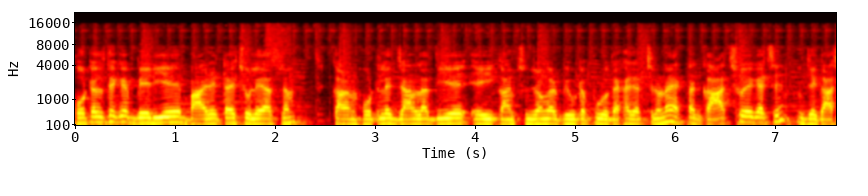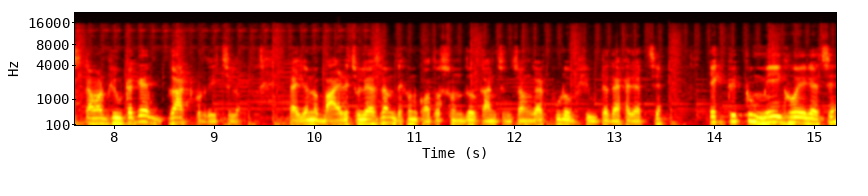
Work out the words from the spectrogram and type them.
হোটেল থেকে বেরিয়ে বাইরেটায় চলে আসলাম। কারণ হোটেলের জানলা দিয়ে এই কাঞ্চনজঙ্ঘার ভিউটা পুরো দেখা যাচ্ছিল না। একটা গাছ হয়ে গেছে। যে গাছটা আমার ভিউটাকে গার্ড করে দিচ্ছিল। তাই জন্য বাইরে চলে আসলাম। দেখুন কত সুন্দর কাঞ্চনজঙ্ঘার পুরো ভিউটা দেখা যাচ্ছে। একটু একটু মেঘ হয়ে গেছে।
